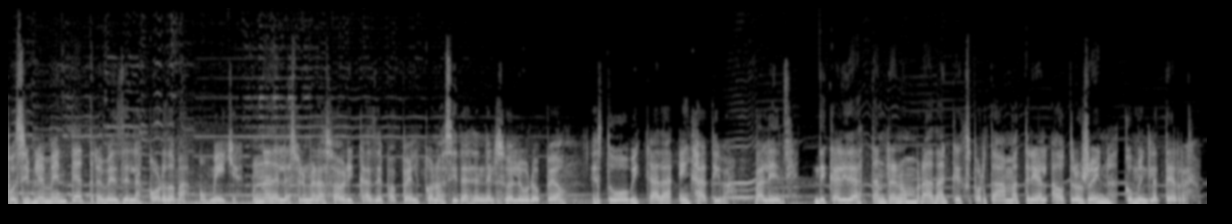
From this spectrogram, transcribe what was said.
posiblemente a través de la Córdoba Omeya, una de las primeras fábricas de papel conocidas en el suelo europeo. Estuvo ubicada en Játiva, Valencia, de calidad tan renombrada que exportaba material a otros reinos, como Inglaterra,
